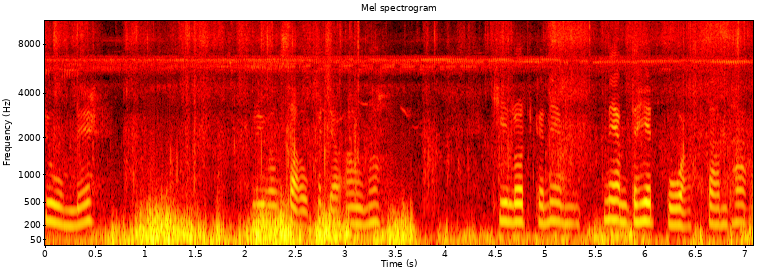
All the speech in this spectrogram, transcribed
จูมเด้พอดีวันเสาร์เขาจะเอาเนาะขี่รถก็แนมแนมแต่เฮ็ดปวกตามทาง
